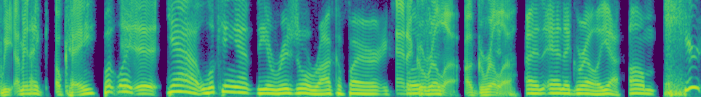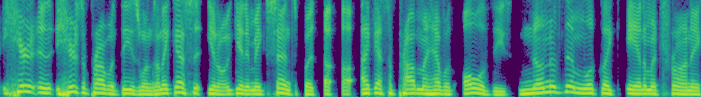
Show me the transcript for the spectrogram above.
we i mean like okay but like It- yeah, looking at the original Rockafire and a gorilla a gorilla and and a gorilla yeah um here here here's the problem with these ones and i guess it you know again it makes sense but uh, uh, i guess the problem i have with all of these none of them look like animatronics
